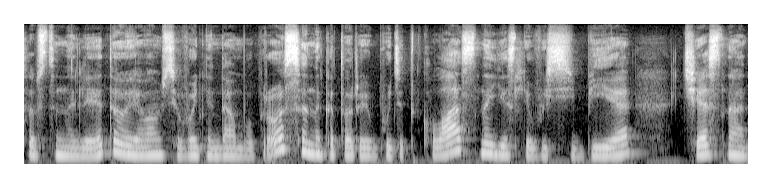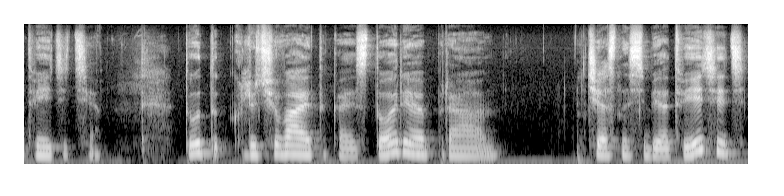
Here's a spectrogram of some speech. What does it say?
Собственно, для этого я вам сегодня дам вопросы, на которые будет классно, если вы себе честно ответите. Тут ключевая такая история про честно себе ответить,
